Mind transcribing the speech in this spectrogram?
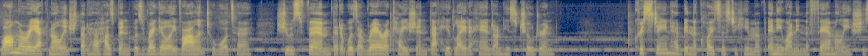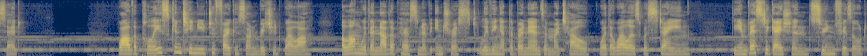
While Marie acknowledged that her husband was regularly violent towards her, she was firm that it was a rare occasion that he'd laid a hand on his children. Christine had been the closest to him of anyone in the family, she said. While the police continued to focus on Richard Weller, along with another person of interest living at the Bonanza Motel where the Wellers were staying, the investigation soon fizzled.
